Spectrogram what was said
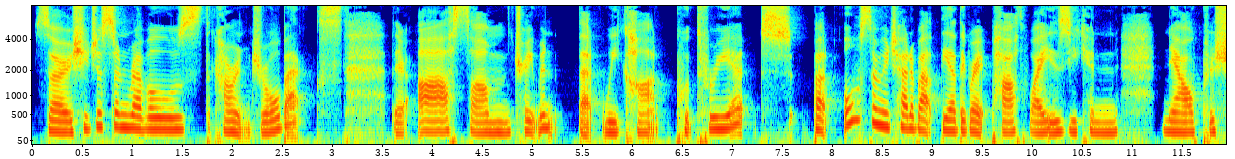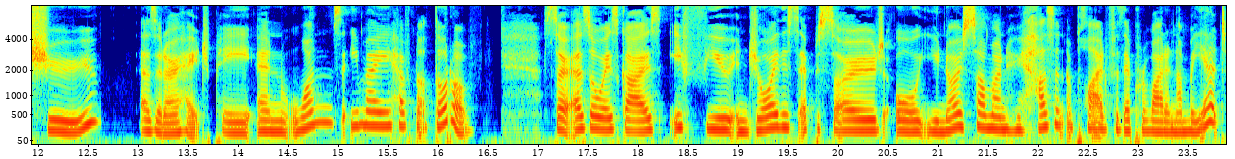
So she just unravels the current drawbacks. There are some treatment that we can't put through yet, but also we chat about the other great pathways you can now pursue as an OHP and ones that you may have not thought of. So, as always, guys, if you enjoy this episode or you know someone who hasn't applied for their provider number yet,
